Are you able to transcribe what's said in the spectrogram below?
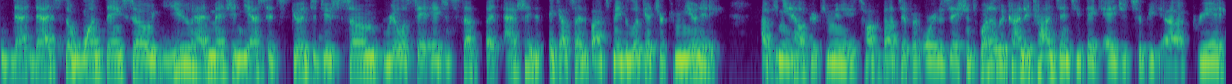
that that's the one thing. So you had mentioned yes it's good to do some real estate agent stuff but actually to think outside the box maybe look at your community. How can you help your community? Talk about different organizations. What other kind of content do you think agents should be uh, creating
